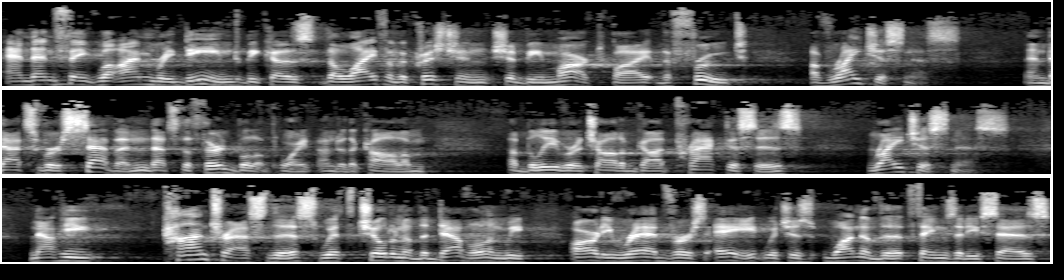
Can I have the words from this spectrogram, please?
and then think, well, I'm redeemed because the life of a Christian should be marked by the fruit of righteousness. And that's verse 7. That's the third bullet point under the column. A believer, a child of God, practices righteousness. Now, he contrasts this with children of the devil, and we already read verse 8, which is one of the things that he says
